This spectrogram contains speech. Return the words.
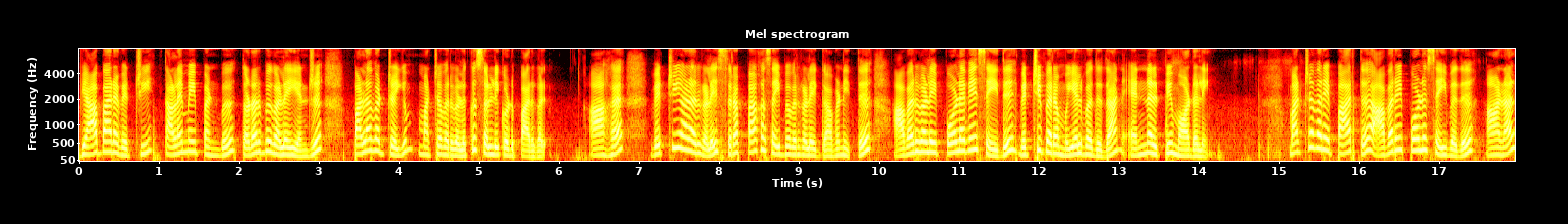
வியாபார வெற்றி தலைமை பண்பு தொடர்புகளை என்று பலவற்றையும் மற்றவர்களுக்கு சொல்லிக் கொடுப்பார்கள். ஆக வெற்றியாளர்களை சிறப்பாக செய்பவர்களை கவனித்து அவர்களைப் போலவே செய்து வெற்றி பெற முயல்வதுதான் என்எல்பி மாடலிங். மற்றவரை பார்த்து அவரைப் போல செய்வது ஆனால்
